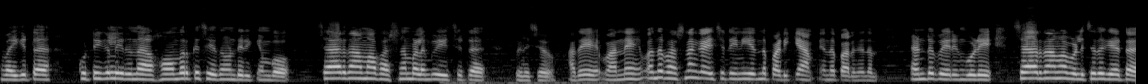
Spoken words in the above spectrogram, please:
വൈകിട്ട് കുട്ടികൾ ഇരുന്ന് ഹോംവർക്ക് ചെയ്തുകൊണ്ടിരിക്കുമ്പോൾ ശാരദാമ്മ ഭക്ഷണം വിളമ്പി വെച്ചിട്ട് വിളിച്ചു. അതെ വന്നേ വന്ന് ഭക്ഷണം കഴിച്ചിട്ട് ഇനി ഇരുന്ന് പഠിക്കാം എന്ന് പറഞ്ഞതും രണ്ടുപേരും കൂടി ശാരദാമ്മ വിളിച്ചത് കേട്ട്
